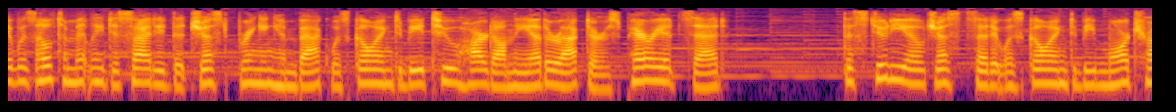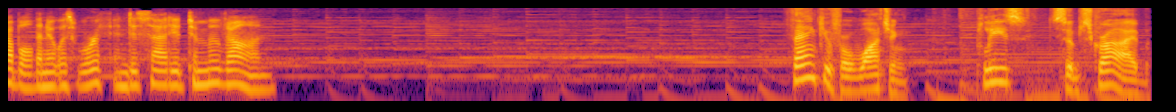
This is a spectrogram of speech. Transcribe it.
It was ultimately decided that just bringing him back was going to be too hard on the other actors, Parriott said. The studio just said it was going to be more trouble than it was worth and decided to move on. Thank you for watching. Please subscribe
